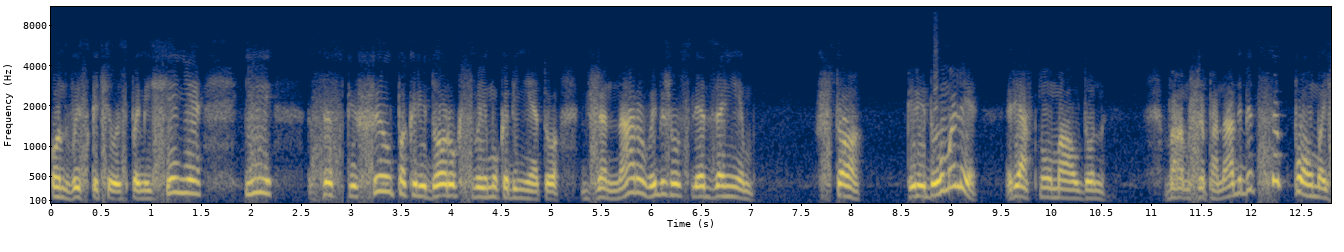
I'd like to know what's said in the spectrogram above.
Он выскочил из помещения и заспешил по коридору к своему кабинету. Дженнаро выбежал вслед за ним. «Что, передумали?» — рявкнул Малдун. «Вам же понадобится помощь»,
